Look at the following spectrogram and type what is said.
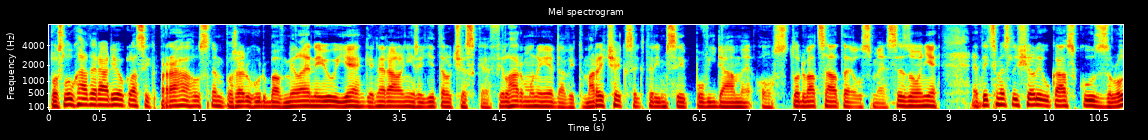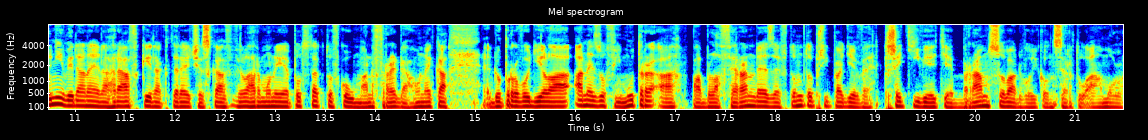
Posloucháte Radio Klasik Praha, hostem pořadu Hudba v miléniu je generální ředitel České filharmonie David Mareček, se kterým si povídáme o 128. sezóně. Teď jsme slyšeli ukázku z loni vydané nahrávky, na které Česká filharmonie pod taktovkou Manfreda Honeka doprovodila Anne Zofí Mutr a Pabla Ferrandéze, v tomto případě ve třetí větě Brahmsova dvojkoncertu Amol.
